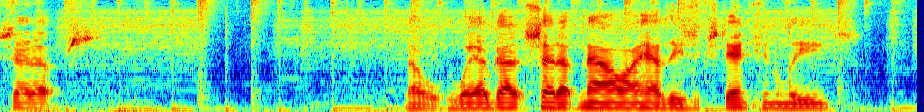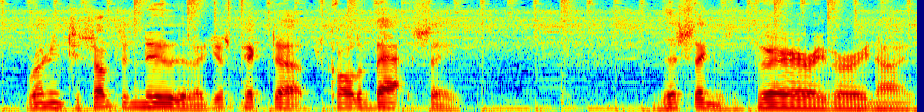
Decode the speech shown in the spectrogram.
setups now the way I've got it set up now I have these extension leads running to something new that I just picked up. It's called a bat safe. This thing is very very nice.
